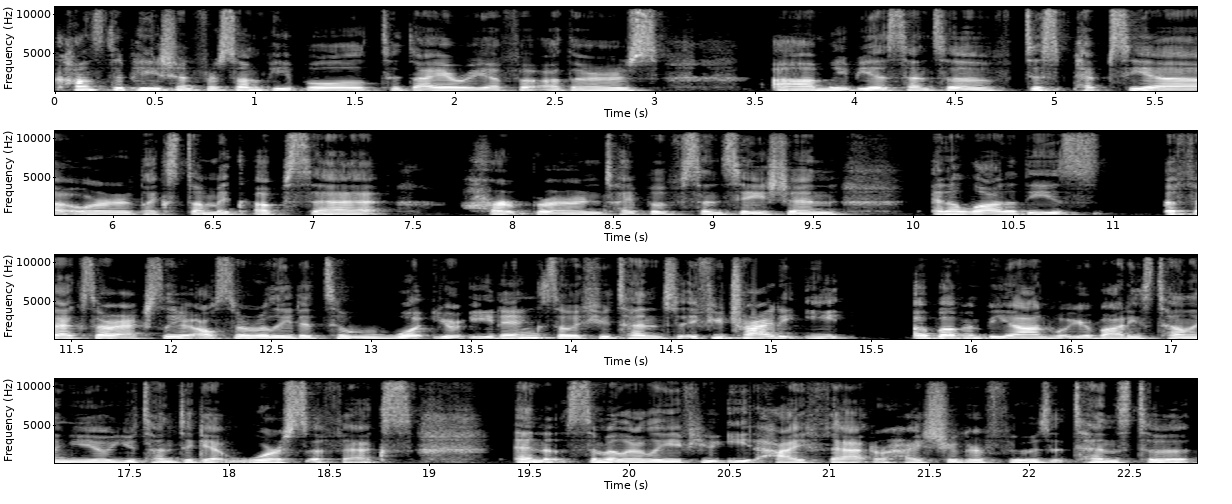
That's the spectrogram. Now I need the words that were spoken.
constipation for some people to diarrhea for others, uh, maybe a sense of dyspepsia or like stomach upset, heartburn type of sensation. And a lot of these effects are actually also related to what you're eating. So if you tend to, if you try to eat above and beyond what your body's telling you, you tend to get worse effects. And similarly, if you eat high fat or high sugar foods, it tends to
